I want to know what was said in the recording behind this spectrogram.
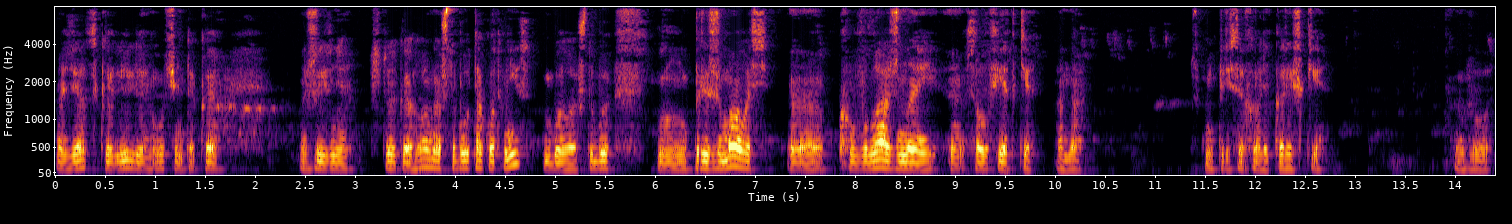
Азиатская лилия очень такая жизнестойкая. Главное, чтобы вот так вот вниз было, чтобы прижималась э, к влажной э, салфетке она. Чтобы не пересыхали корешки. Вот.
